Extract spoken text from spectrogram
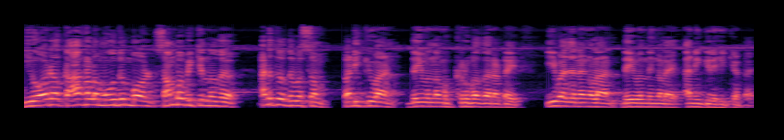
ഈ ഓരോ കാഹളം ഊതുമ്പോൾ സംഭവിക്കുന്നത്? അടുത്ത ദിവസം പഠിക്കുവാൻ ദൈവം നമുക്ക് കൃപ തരട്ടെ. ഈ വചനങ്ങളാൽ ദൈവം നിങ്ങളെ അനുഗ്രഹിക്കട്ടെ.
